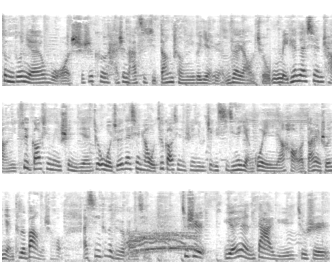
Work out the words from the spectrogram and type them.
这么多年，我时时刻刻还是拿自己当成一个演员在要求。每天在现场，你最高兴那个瞬间，就我觉得在现场我最高兴的瞬间就是这个戏今天演过瘾，演好了，导演说你演特别棒的时候，啊，心里特别特别高兴，就是远远大于就是，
